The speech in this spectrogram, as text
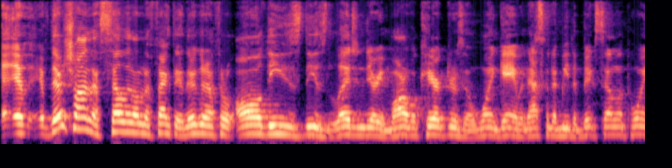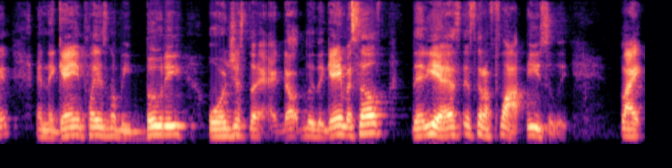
if, if they're trying to sell it on the fact that they're going to throw all these these legendary Marvel characters in one game, and that's going to be the big selling point, and the gameplay is going to be booty, or just the the, the game itself, then yeah, it's, it's going to flop easily. Like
